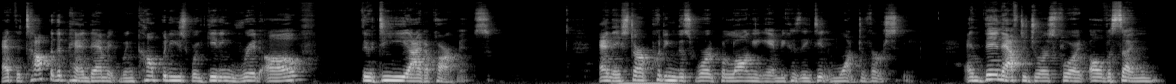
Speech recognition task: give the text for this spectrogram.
at the top of the pandemic when companies were getting rid of their DEI departments and they start putting this word belonging in because they didn't want diversity. And then after George Floyd, all of a sudden,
